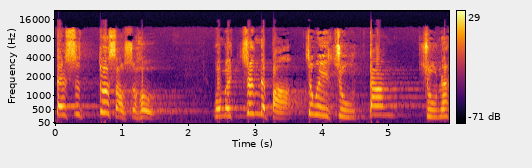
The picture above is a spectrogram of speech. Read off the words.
但是多少时候，我们真的把这位主当主呢？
